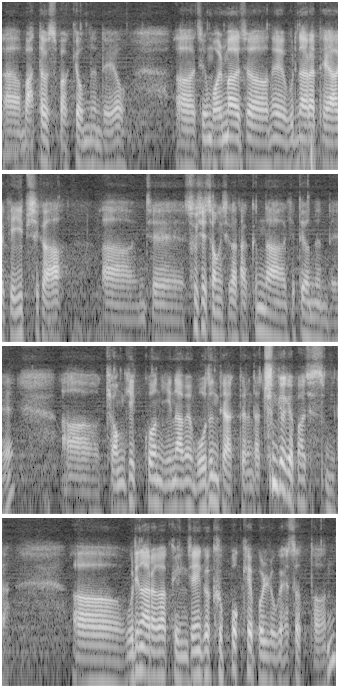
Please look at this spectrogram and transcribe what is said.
아, 맞닿을 수밖에 없는데요. 아, 지금 얼마 전에 우리나라 대학의 입시가 아, 이제 수시 정시가 다 끝나게 되었는데 아, 경기권 이남의 모든 대학들은 다 충격에 빠졌습니다. 어, 우리나라가 굉장히 그 극복해 보려고 했었던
